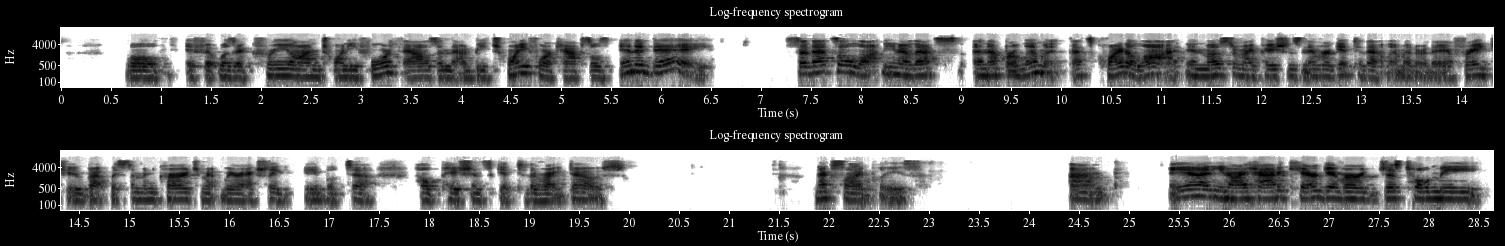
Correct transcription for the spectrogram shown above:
Well, if it was a Creon 24,000, that would be 24 capsules in a day. So that's a lot, you know, that's an upper limit. That's quite a lot. And most of my patients never get to that limit or they're afraid to, but with some encouragement, we're actually able to help patients get to the right dose. Next slide, please. Um, and, you know, I had a caregiver just told me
